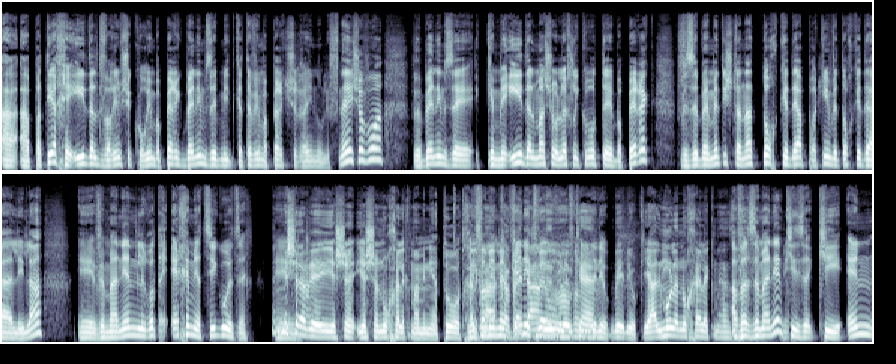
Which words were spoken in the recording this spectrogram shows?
הפתיח העיד על דברים שקורים בפרק, בין אם זה מתכתב עם הפרק שראינו לפני שבוע, ובין אם זה כמעיד על מה שהולך לקרות אה, בפרק, וזה באמת השתנה תוך כדי הפרקים ותוך כדי העלילה, אה, ומעניין לראות איך הם יציגו את זה. אני משער אה, יש- ישנו חלק מהמיניאטורות, חלק לפעמים הם מהקווי כן לפעמים, כן, בדיוק. בדיוק, ייעלמו לנו חלק מה... אבל זה מעניין, כי, זה, כי אין,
